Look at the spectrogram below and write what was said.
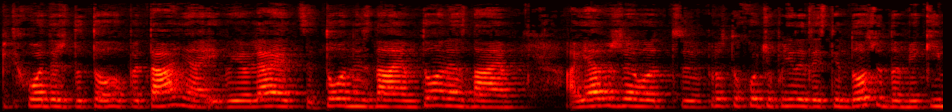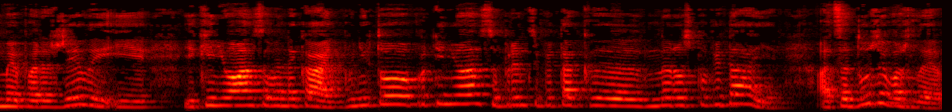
Підходиш до того питання і виявляється, то не знаємо, то не знаємо. А я вже от е, просто хочу поділитися тим досвідом, який ми пережили, і які нюанси виникають. Бо ніхто про ті нюанси, в принципі, так е, не розповідає. А це дуже важливо.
